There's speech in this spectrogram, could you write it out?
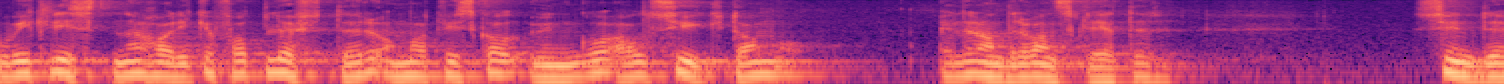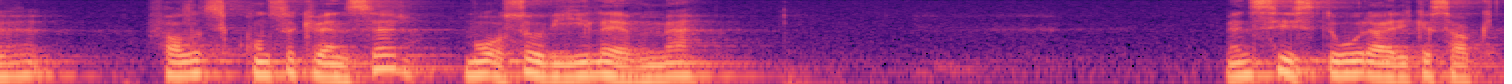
og vi kristne har ikke fått løfter om at vi skal unngå all sykdom eller andre vanskeligheter. Syndefallets konsekvenser må også vi leve med. Men siste ord er ikke sagt.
